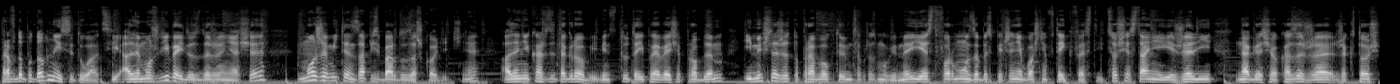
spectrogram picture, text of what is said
prawdopodobnej sytuacji, ale możliwej do zdarzenia się, może mi ten zapis bardzo zaszkodzić, nie? Ale nie każdy tak robi, więc tutaj pojawia się problem i myślę, że to prawo, o którym cały czas mówimy, jest formą zabezpieczenia właśnie w tej kwestii. Co się stanie, jeżeli nagle się okaże, że, że ktoś,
